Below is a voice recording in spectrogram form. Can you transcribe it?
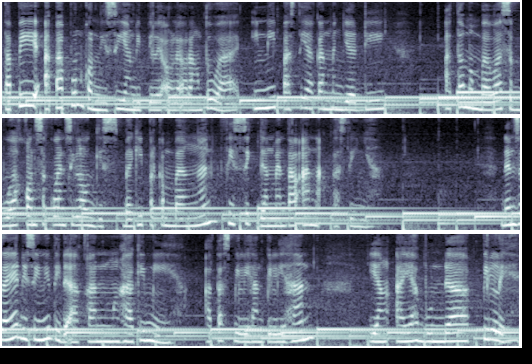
Tapi apa pun kondisi yang dipilih oleh orang tua, ini pasti akan menjadi atau membawa sebuah konsekuensi logis bagi perkembangan fisik dan mental anak pastinya. Dan saya di sini tidak akan menghakimi atas pilihan-pilihan yang ayah bunda pilih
